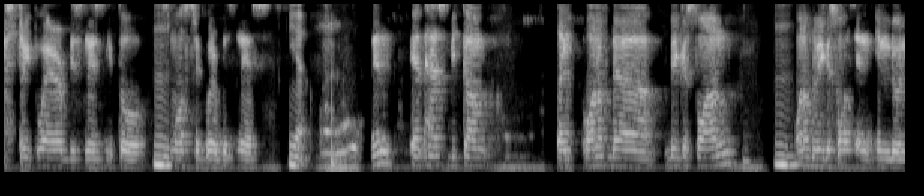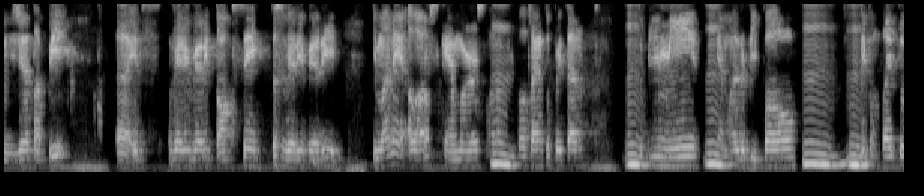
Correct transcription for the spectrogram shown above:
streetwear business gitu Hmm. small streetwear business Iya. then it has become like one of the biggest one Hmm. one of the biggest ones in Indonesia tapi uh, it's very very toxic terus very very gimana ya a lot of scammers a lot of Hmm. people trying to pretend to Hmm. be me Hmm. scam other people. Hmm. people try to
